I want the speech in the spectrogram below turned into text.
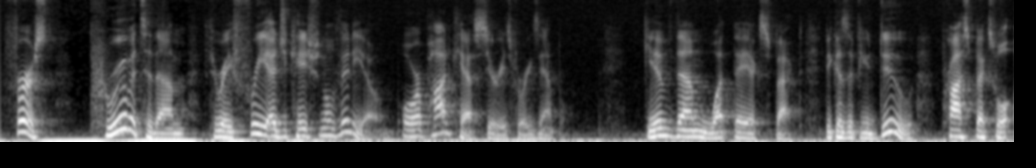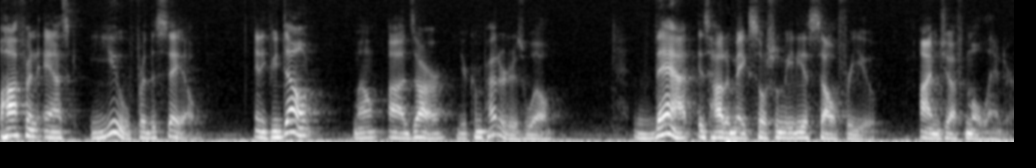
First, prove it to them through a free educational video or a podcast series, for example. Give them what they expect because if you do, prospects will often ask you for the sale. And if you don't, well, odds are your competitors will. That is how to make social media sell for you. I'm Jeff Molander.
